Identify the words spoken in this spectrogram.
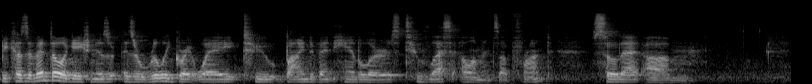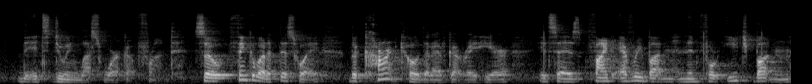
because event delegation is, is a really great way to bind event handlers to less elements up front so that um, it's doing less work up front. So think about it this way. The current code that I've got right here, it says find every button and then for each button,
